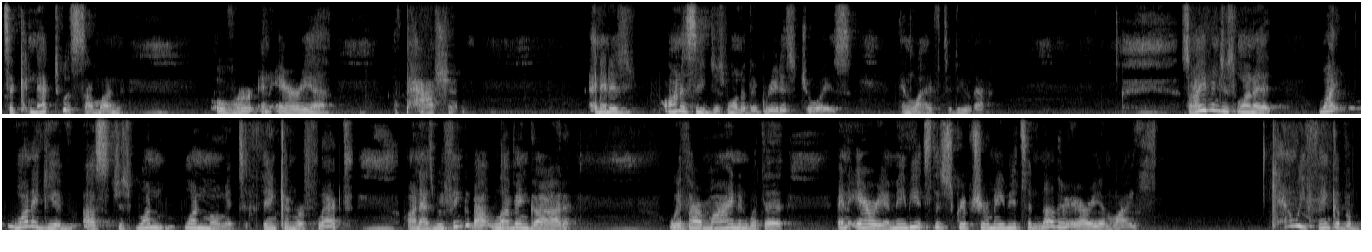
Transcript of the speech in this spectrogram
to connect with someone over an area of passion. And it is honestly just one of the greatest joys in life to do that. So I even just want to want to give us just one one moment to think and reflect on as we think about loving God with our mind and with a, an area. Maybe it's the scripture, maybe it's another area in life. Can we think of a,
